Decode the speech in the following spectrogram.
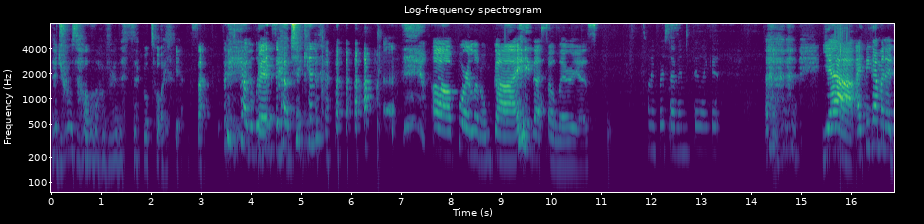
The drool's all over the sickle toy. Yeah, exactly. But he probably But- thinks about chicken. oh, poor little guy. That's hilarious. 24 7. They like it. yeah, I think I'm gonna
